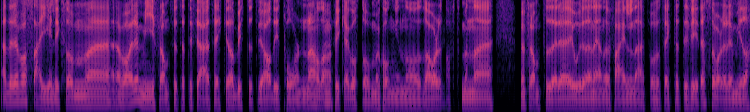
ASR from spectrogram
ja, dere var seige, liksom. Eh, Var remis fram til 34. trekket. Da byttet vi av de tårnene, og da Mm. fikk jeg gått over med kongen, og da var det tapt. Men, eh, men fram til dere gjorde den ene feilen der på trekk 34, så var det remis, da.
